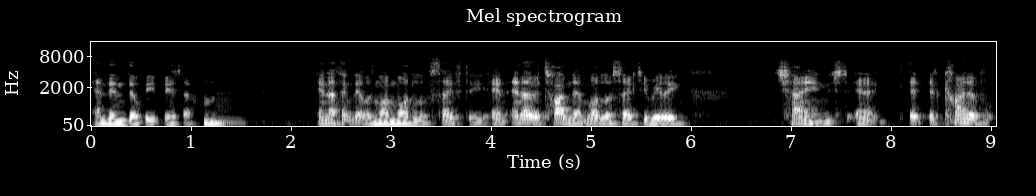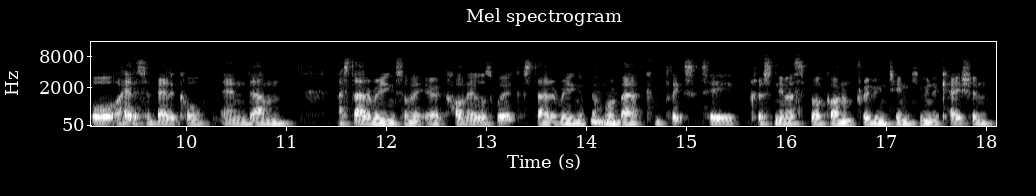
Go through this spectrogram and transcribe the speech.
and then they'll be better. Mm and I think that was my model of safety. And and over time, that model of safety really changed, and it it, it kind of. Or I had a sabbatical, and um, I started reading some of Erik Hollnagel's work. I started reading a bit mm-hmm. more about complexity. Chris Nemeth's book on improving team communication.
